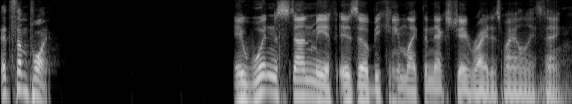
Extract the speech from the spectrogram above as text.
at some point. It wouldn't stun me if Izzo became like the next Jay Wright. Is my only thing.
